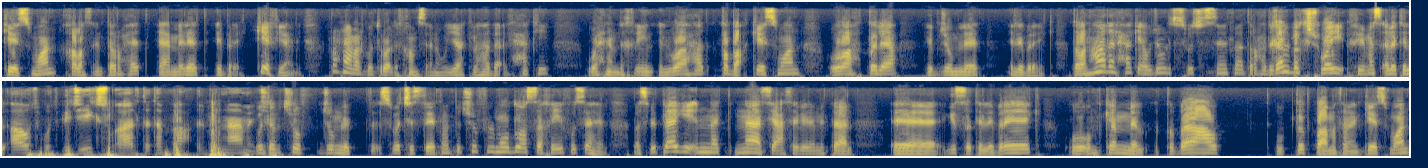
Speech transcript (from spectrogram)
case 1 خلص أنت رحت عملت break كيف يعني؟ رح نعمل control F 5 أنا وياك لهذا الحكي وإحنا مدخلين الواحد طبع case 1 وراح طلع بجملة ال break طبعا هذا الحكي أو جملة switch statement راح تغلبك شوي في مسألة ال output بيجيك سؤال تتبع البرنامج. وأنت بتشوف جملة switch statement بتشوف الموضوع سخيف وسهل بس بتلاقي إنك ناسي على سبيل المثال آه، قصة ال break ومكمل الطباعه وبتطبع مثلا case 1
